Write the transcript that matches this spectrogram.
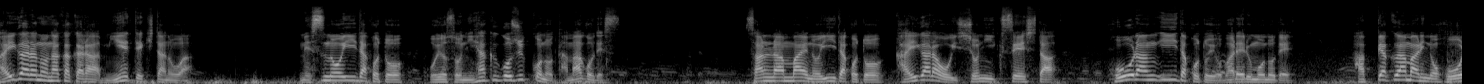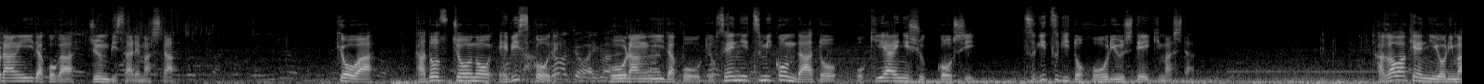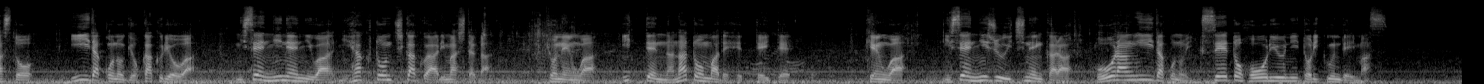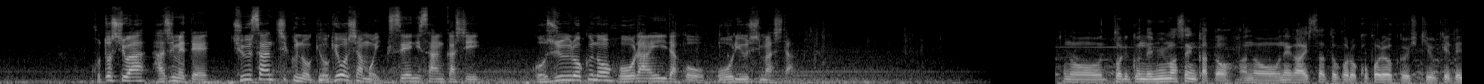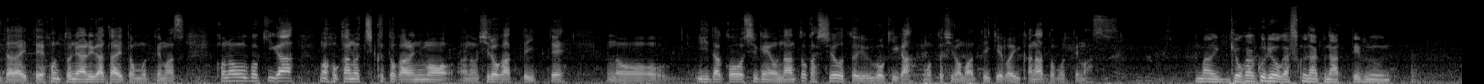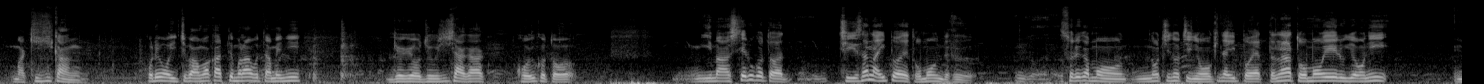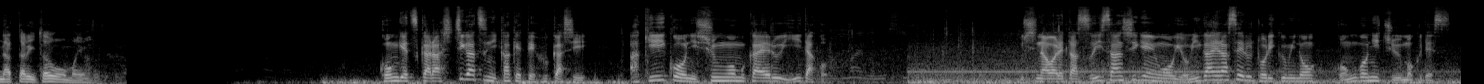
貝殻の中から見えてきたのはメスのイイダコとおよそ250個の卵です。産卵前のイイダコと貝殻を一緒に育成したホーランイイダコと呼ばれるもので800余りのホーランイイダコが準備されました。今日は多度津町の恵比寿港でホーランイイダコを漁船に積み込んだ後沖合に出港し次々と放流していきました。香川県によりますとイイダコの漁獲量は2002年には200トン近くありましたが去年は1.7トンまで減っていて県は2021年からホーランイイダコの育成と放流に取り組んでいます。今年は初めて中山地区の漁業者も育成に参加し56のホーランイイダコを放流しました。あの取り組んでみませんかとあのお願いしたところ快く引き受けていただいて本当にありがたいと思ってます。この動きが、まあ、他の地区とかにもあの広がっていってあの飯田港資源を何とかしようという動きがもっと広まっていけばいいかなと思ってます、まあ、漁獲量が少なくなっている、まあ、危機感これを一番分かってもらうために漁業従事者がこういうことを今してることは小さな一歩だと思うんです。それがもう後々に大きな一歩やったなと思えるようになったらいいと思います。今月から7月にかけて孵化し秋以降に旬を迎えるイイダコ失われた水産資源をよみがえらせる取り組みの今後に注目です。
